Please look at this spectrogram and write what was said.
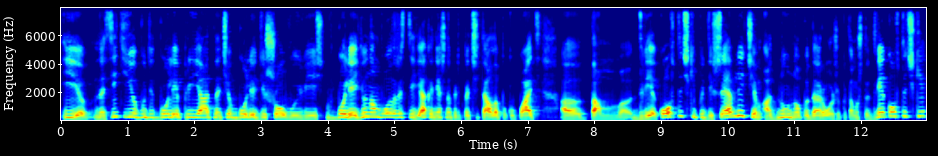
и носить ее будет более приятно, чем более дешевую вещь. В более юном возрасте я, конечно, предпочитала покупать э, там две кофточки подешевле, чем одну, но подороже, потому что две кофточки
